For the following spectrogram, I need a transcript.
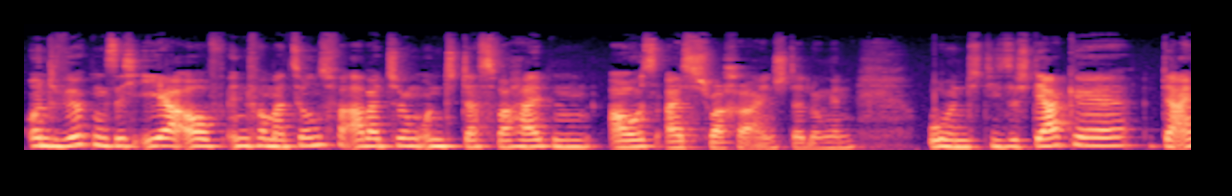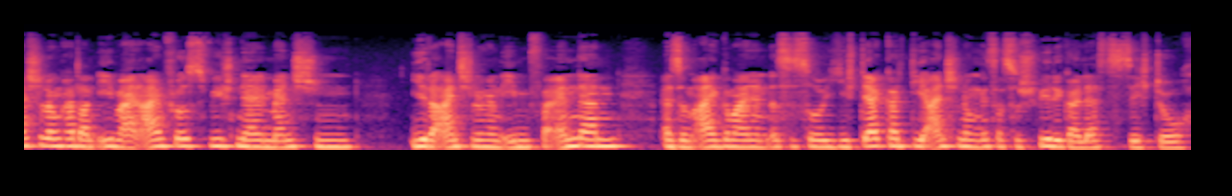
und wirken sich eher auf Informationsverarbeitung und das Verhalten aus als schwache Einstellungen. Und diese Stärke der Einstellung hat dann eben einen Einfluss, wie schnell Menschen ihre Einstellungen eben verändern. Also im Allgemeinen ist es so, je stärker die Einstellung ist, desto schwieriger lässt es sich durch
